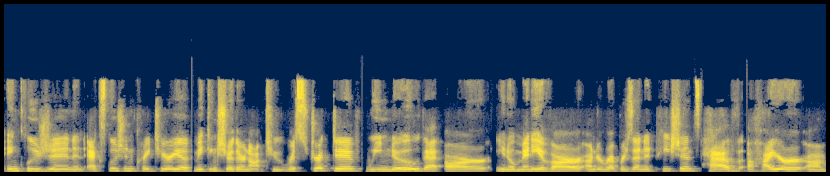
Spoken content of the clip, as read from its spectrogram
inclusion and exclusion criteria, making sure they're not too restrictive. We know that our, you know, many of our underrepresented patients have a higher um,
